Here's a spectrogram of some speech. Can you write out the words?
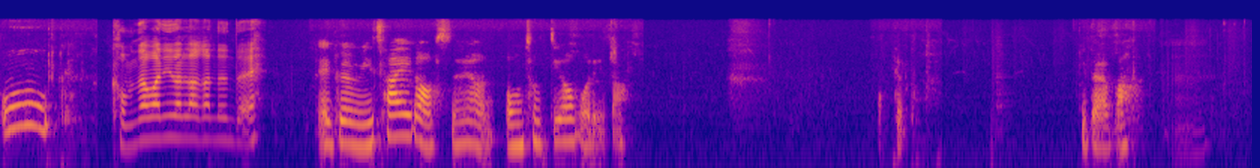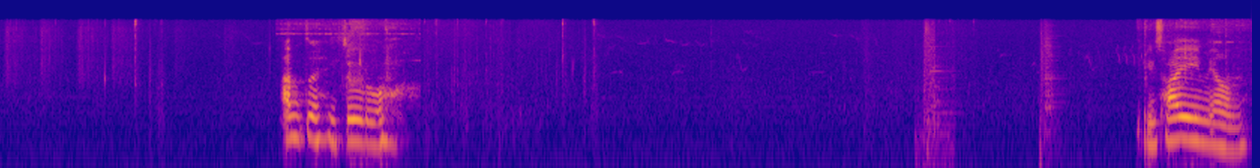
오! 겁나 많이 날라갔는데 에, 그럼 이 사이가 없으면 엄청 뛰어버리자. 없겠다. 기다려봐. 안 돼, 이쪽으로. 이 사이면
